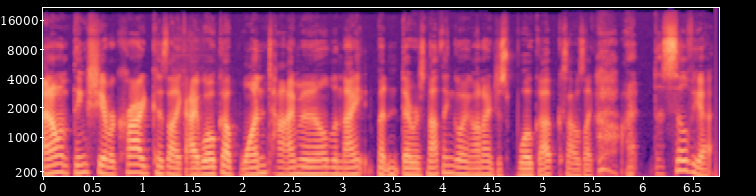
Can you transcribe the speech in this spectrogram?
I don't think she ever cried because, like, I woke up one time in the middle of the night, but there was nothing going on. I just woke up because I was like, oh, I, Sylvia.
